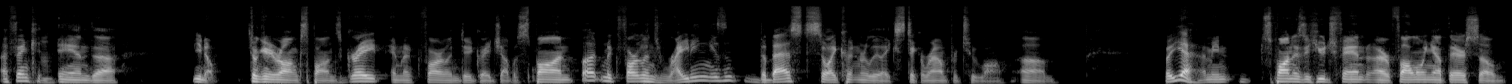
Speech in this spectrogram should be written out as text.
I think. Mm-hmm. And uh, you know, don't get me wrong, Spawn's great, and McFarlane did a great job with Spawn, but McFarlane's writing isn't the best, so I couldn't really like stick around for too long. Um, but yeah, I mean, Spawn is a huge fan or following out there, so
